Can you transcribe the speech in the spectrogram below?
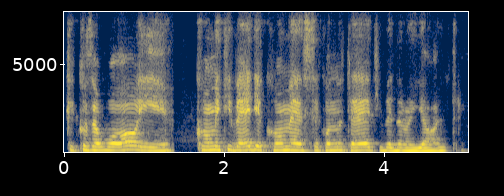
che cosa vuoi, come ti vedi e come secondo te ti vedono gli altri.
